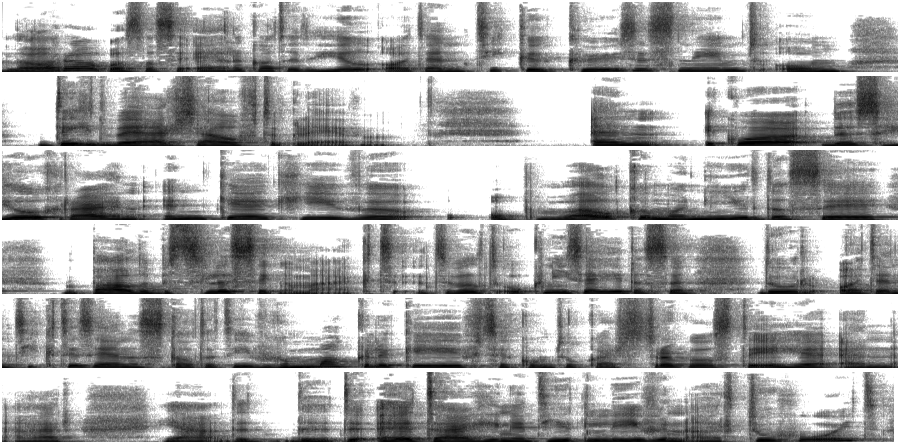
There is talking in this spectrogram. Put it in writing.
Laura, was dat ze eigenlijk altijd heel authentieke keuzes neemt om dicht bij haarzelf te blijven. En ik wou dus heel graag een inkijk geven op welke manier dat zij bepaalde beslissingen maakt. Het wil ook niet zeggen dat ze door authentiek te zijn, dat ze het altijd even gemakkelijk heeft. Ze komt ook haar struggles tegen en haar, ja, de, de, de uitdagingen die het leven haar toegooit.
